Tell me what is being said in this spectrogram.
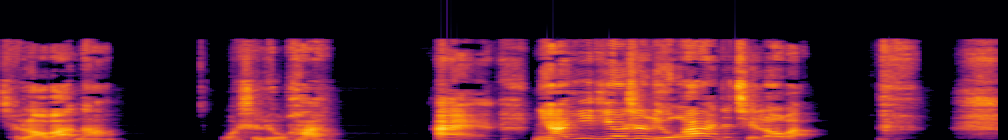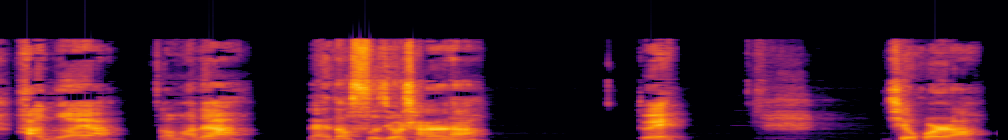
秦老板呐，我是刘汉。哎你看一听是刘汉，这秦老板，汉哥呀，怎么的？来到四九城了？对，秦辉啊，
